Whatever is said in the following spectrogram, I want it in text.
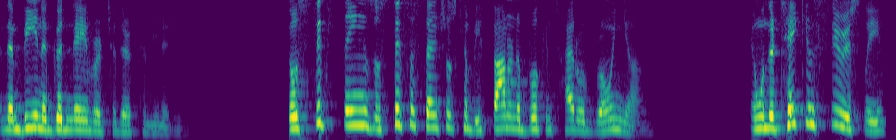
and then being a good neighbor to their communities. Those six things, those six essentials can be found in a book entitled Growing Young. And when they're taken seriously,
